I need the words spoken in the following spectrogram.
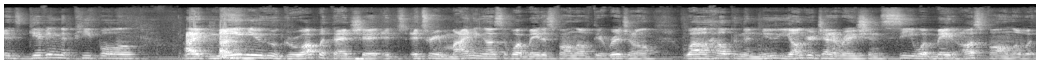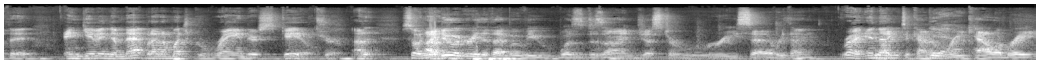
it's giving the people like me and you who grew up with that shit. It's it's reminding us of what made us fall in love with the original, while helping the new younger generation see what made us fall in love with it, and giving them that, but on a much grander scale. Sure. Uh, so no, I do agree that that movie was designed just to reset everything, right, and like then to kind of Yeah. recalibrate.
